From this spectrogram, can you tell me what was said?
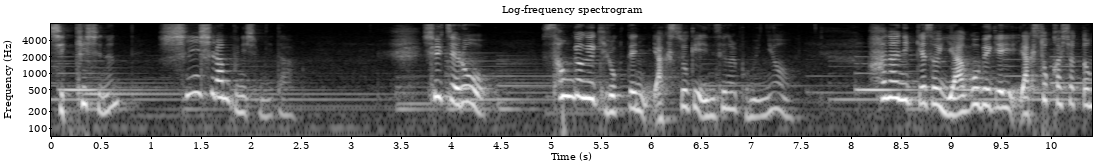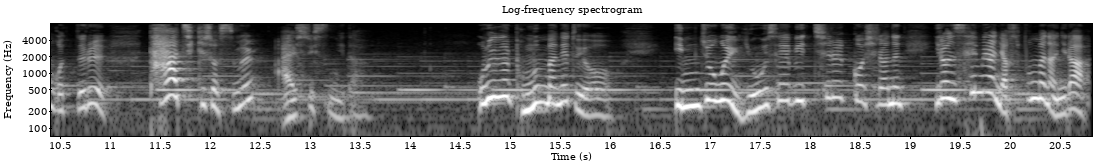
지키시는 신실한 분이십니다. 실제로 성경에 기록된 약속의 인생을 보면요. 하나님께서 야곱에게 약속하셨던 것들을 다 지키셨음을 알 수 있습니다. 오늘 본문만 해도요. 임종을 요셉이 치를 것이라는 이런 세밀한 약속뿐만 아니라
